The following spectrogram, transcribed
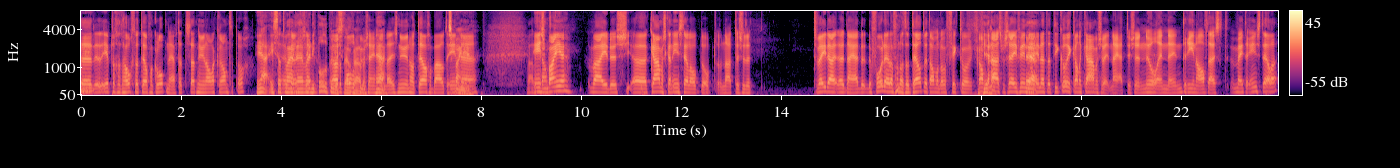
In- eh, de- je hebt toch het hoogtehotel van Klopnef? Dat staat nu in alle kranten, toch? ja, is dat waar, eh, waar die Ja, polderpubers de polderpubers heen gaan. Daar is nu een hotel gebouwd in, Spanje. eh, in Spanje. Waar je dus eh, kamers kan instellen op de, op de- nou, tussen de 2000, nou ja, de, de voordelen van het hotel. Het werd allemaal door Victor Kampenaars Ja. beschreven in, Ja. eh, in dat artikel. Je kan de kamers nou ja, tussen 0 en, en 3.500 meter instellen.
